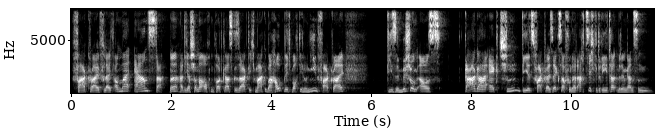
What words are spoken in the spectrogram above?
Far Cry vielleicht auch mal ernster. Ne? Hatte ich ja schon mal auch im Podcast gesagt, ich mag überhaupt nicht, mochte ich noch nie in Far Cry, diese Mischung aus Gaga-Action, die jetzt Far Cry 6 auf 180 gedreht hat, mit dem ganzen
